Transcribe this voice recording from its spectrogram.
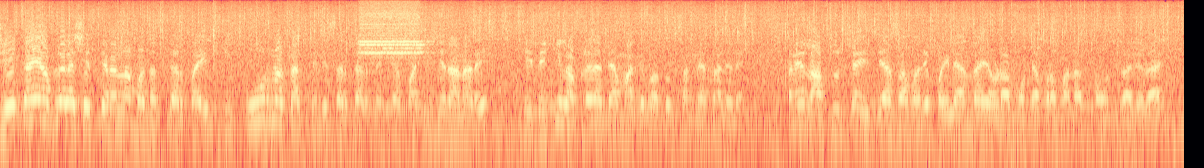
जे काही आपल्याला शेतकऱ्यांना मदत करता येईल ती पूर्ण ताकदीने सरकार त्यांच्या पाठीशी राहणार आहे. हे देखील आपल्याला त्या माध्यमातून सांगण्यात आलेलं आहे. आणि लातूरच्या इतिहासामध्ये पहिल्यांदा एवढा मोठ्या प्रमाणात पाऊस झालेला आहे.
